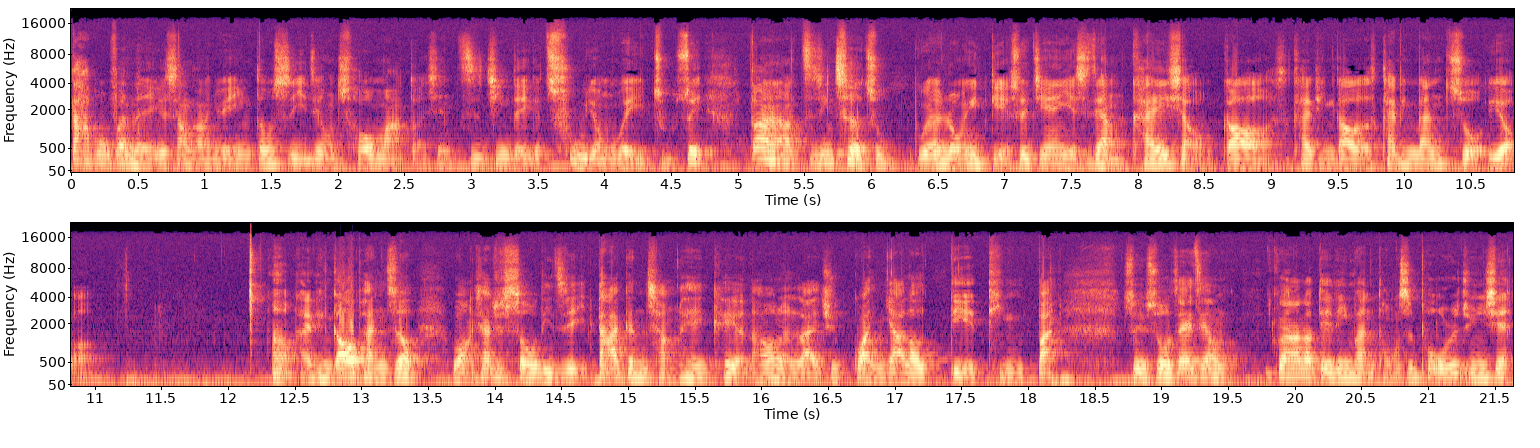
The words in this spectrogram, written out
大部分的一个上涨原因都是以这种筹码、短线资金的一个簇拥为主，所以当然啊，资金撤出比较容易跌，所以今天也是这样开小高，开平高，开平板左右啊，开平高盘之后往下去收低，直接一大根长黑 K 了，然后呢来去灌压到跌停板，所以说在这种。观察到跌停板，同时破五日均线，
